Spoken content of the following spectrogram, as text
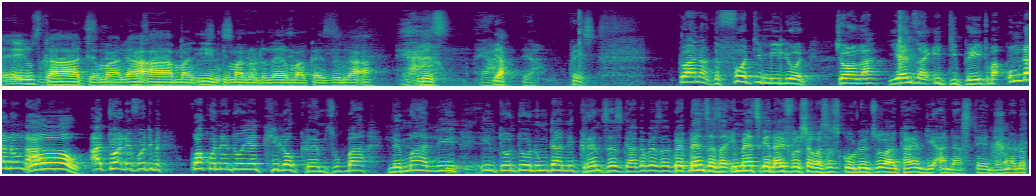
eyi usigade mani a-a mani imbi mani loo nto leyo mani guys a-a please ya ya ya please ntwana the 40 million jonga yenza idebate uba umntana ongao athwale i-40 million kwakho nento yekilograms ukuba le mali intontoni umntana igrams ezingaka benzeza imats ke ndayifelisha kwasesikolweni so i kind understand mna lo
